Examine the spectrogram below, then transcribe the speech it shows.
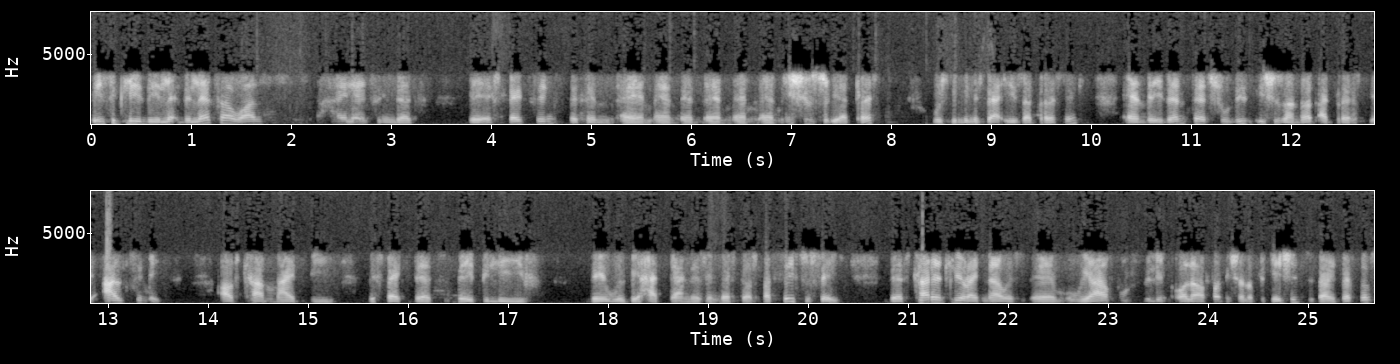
Basically, the le- the letter was highlighting that they're expecting certain um, um, um, issues to be addressed, which the minister is addressing, and they then said, should these issues are not addressed, the ultimate outcome might be the fact that they believe they will be hard done as investors. But safe to say that currently, right now, is um, we are fulfilling all our financial obligations with our investors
